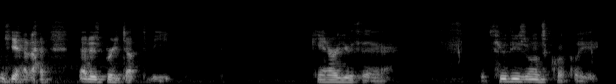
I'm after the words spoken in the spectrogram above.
Yeah, that, that is pretty tough to beat. Can't argue with there. Through these ones quickly.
